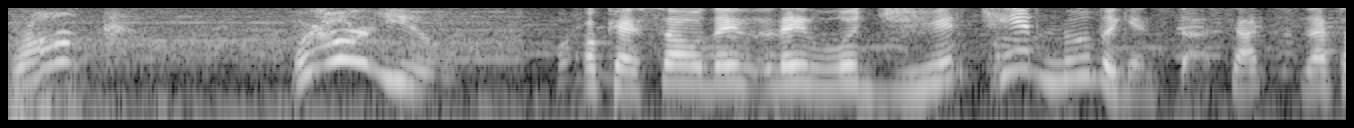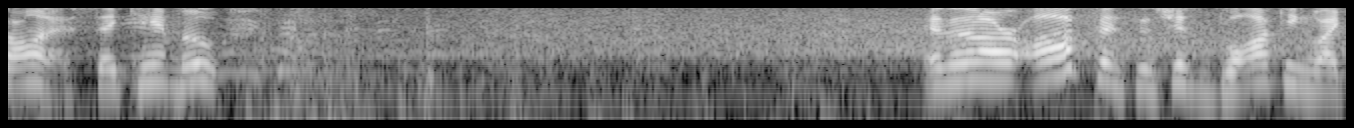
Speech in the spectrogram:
Gronk? Where are you? Okay, so they they legit can't move against us. That's that's honest. They can't move. And then our offense is just blocking like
